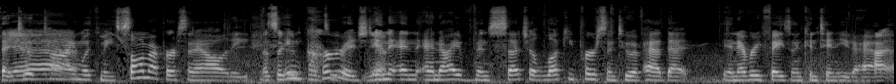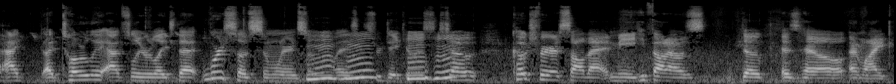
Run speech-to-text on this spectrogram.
that took time with me, saw my personality, That's a good encouraged, and, Yeah. and and I have been such a lucky person to have had that in every phase and continue to have. I, I, I totally absolutely relate to that. We're so similar in so many ways. Mm-hmm. It's ridiculous. So Coach Ferris saw that in me. He thought I was dope as hell, and like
